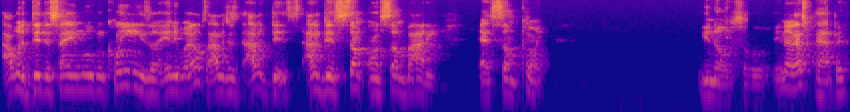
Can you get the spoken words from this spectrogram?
I would have did the same move in Queens or anywhere else. I would just, I would did, I would did something on somebody at some point. You know, so you know that's what happened.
